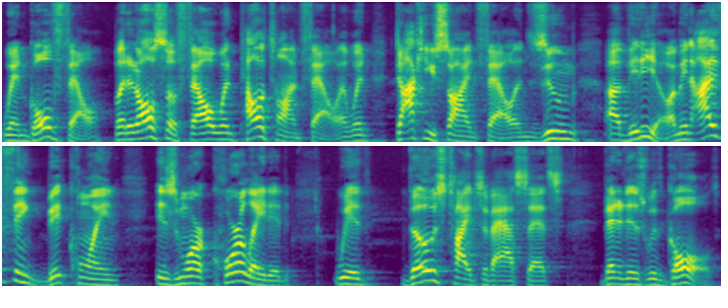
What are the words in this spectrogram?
when gold fell, but it also fell when Peloton fell and when DocuSign fell and Zoom uh, video. I mean, I think Bitcoin is more correlated with those types of assets than it is with gold.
